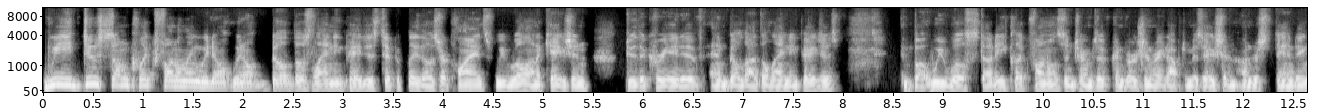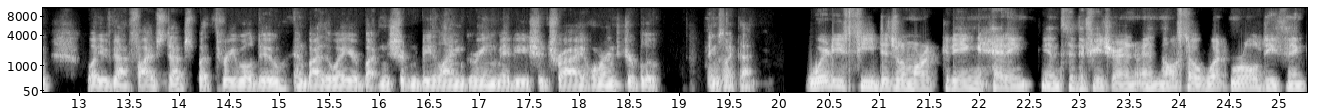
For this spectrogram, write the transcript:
We do some click funneling. We don't we don't build those landing pages. Typically, those are clients. We will on occasion do the creative and build out the landing pages. But we will study click funnels in terms of conversion rate optimization, understanding well, you've got five steps, but three will do. And by the way, your button shouldn't be lime green. Maybe you should try orange or blue, things like that. Where do you see digital marketing heading into the future? And, and also, what role do you think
